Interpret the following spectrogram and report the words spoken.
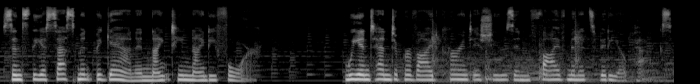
since the assessment began in 1994. We intend to provide current issues in five minutes video packs.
